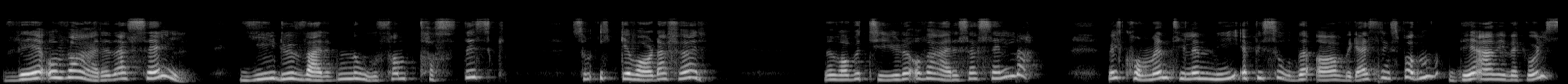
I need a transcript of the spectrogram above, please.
Ved å være deg selv gir du verden noe fantastisk som ikke var der før. Men hva betyr det å være seg selv, da? Velkommen til en ny episode av Begeistringspodden. Det er Vibeke Ols.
